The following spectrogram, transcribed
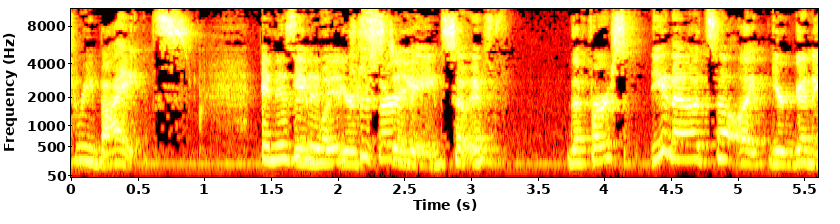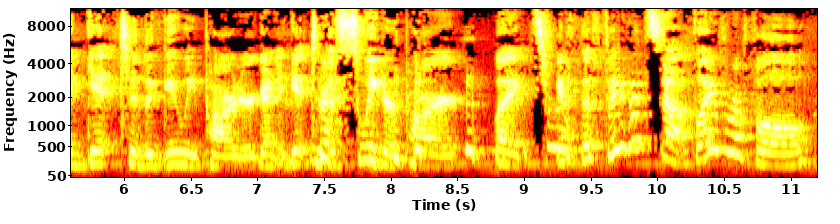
three bites and isn't in it what you're serving. So if the first, you know, it's not like you're going to get to the gooey part or going to get to the sweeter part. Like if the food's not flavorful,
